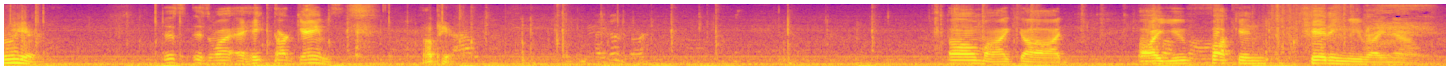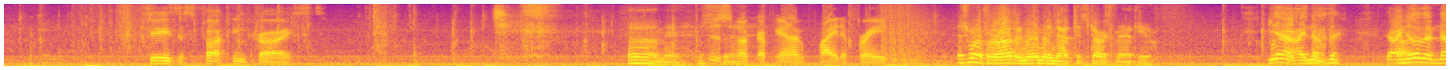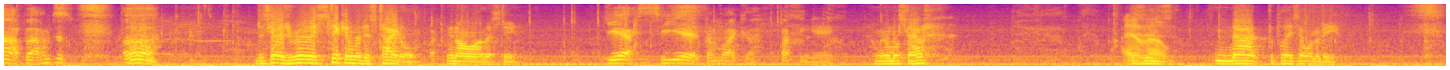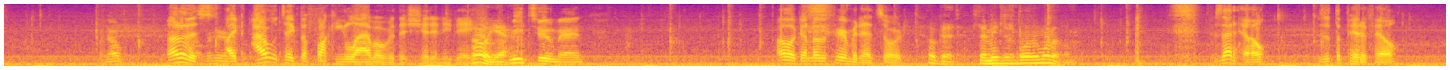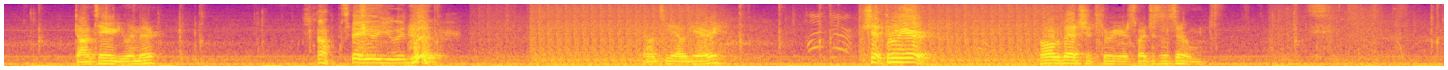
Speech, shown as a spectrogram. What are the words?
Through here. This is why I hate dark games. Up here. Oh my god. Are you fucking kidding me right now? Jesus fucking Christ. Oh man. This There's a is, uh, smoker up here, and I'm quite afraid. I just want to throw out they're normally not this dark, Matthew. Yeah, It's- I know that. I know they're not, but I'm just. Ugh. This guy's really sticking with his title, in all honesty. Yes, he is. I'm like, oh, fucking A. Are we almost out? I don't know. this is not the place I want to be. Nope. None of this. Like, I would take the fucking lab over this shit any day. Oh yeah. Me too, man. Oh, look, another pyramid head sword. Oh good. That means there's more than one of them. Is that hell? Is it the pit of hell? Dante, are you in there? I'll tell you, you in there. Dante Alighieri? Shit, through here! All the bad shit through here, so I just assume.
